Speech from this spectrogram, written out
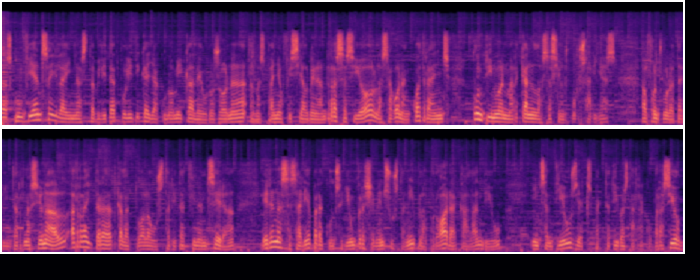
desconfiança i la inestabilitat política i econòmica a l'eurozona, amb Espanya oficialment en recessió, la segona en quatre anys, continuen marcant les sessions bursàries. El Fons Monetari Internacional ha reiterat que l'actual austeritat financera era necessària per aconseguir un creixement sostenible, però ara calen, diu, incentius i expectatives de recuperació.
